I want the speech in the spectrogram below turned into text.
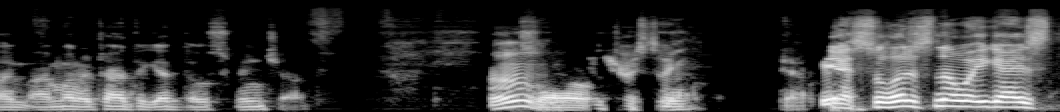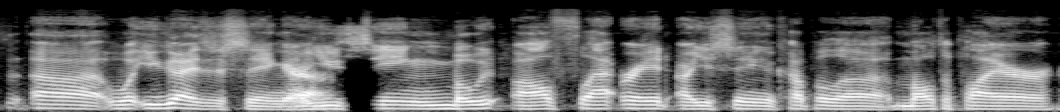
I'm, I'm going to try to get those screenshots. Oh, So, interesting. yeah. Yeah. So let us know what you guys, uh, what you guys are seeing. Yeah. Are you seeing mo- all flat rate? Are you seeing a couple of multiplier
